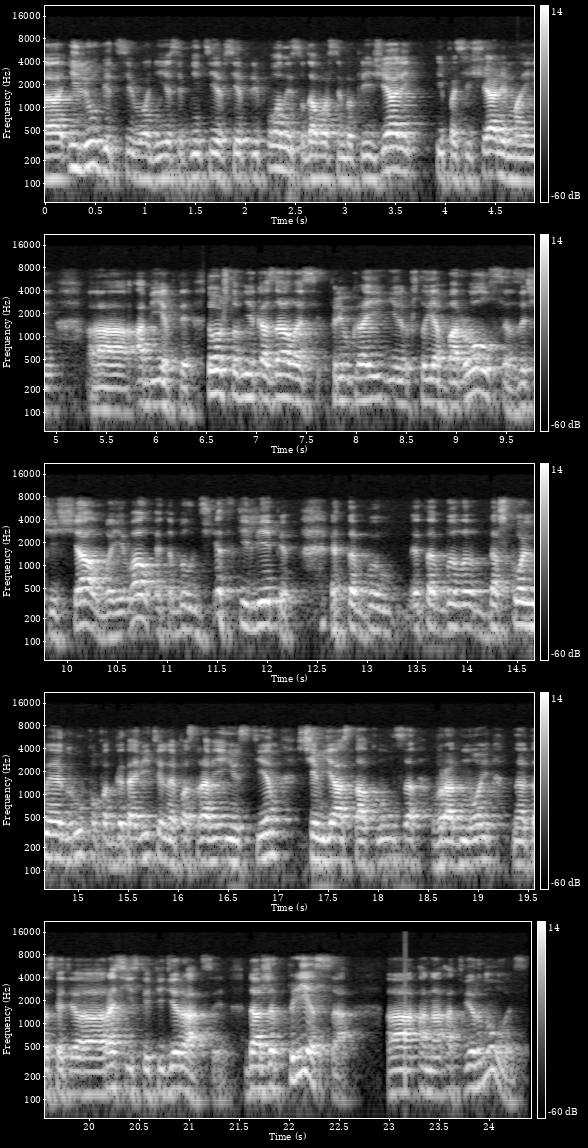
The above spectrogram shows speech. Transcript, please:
и любит сегодня. Если бы не те все препоны, с удовольствием бы приезжали и посещали мои объекты. То, что мне казалось при Украине, что я боролся, защищал, воевал, это был детский лепет, это, был, это была дошкольная группа подготовительная по сравнению с тем, с чем я столкнулся в родной, э, так сказать, э, Российской Федерации. Даже пресса, а, она отвернулась.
